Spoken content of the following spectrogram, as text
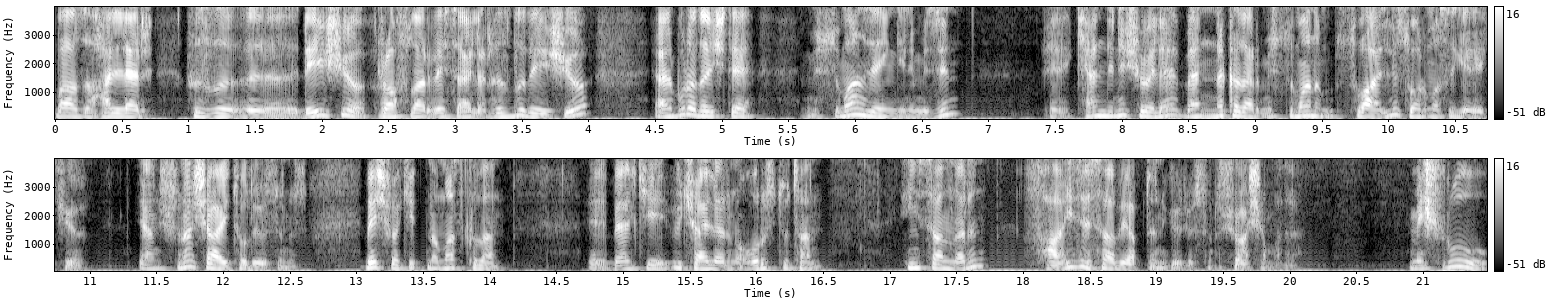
Bazı haller hızlı e, değişiyor. Raflar vesaireler hızlı değişiyor. Yani burada işte Müslüman zenginimizin e, kendini şöyle ben ne kadar Müslümanım sualini sorması gerekiyor. Yani şuna şahit oluyorsunuz. Beş vakit namaz kılan, e, belki üç aylarını oruç tutan insanların faiz hesabı yaptığını görüyorsunuz şu aşamada. Meşru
